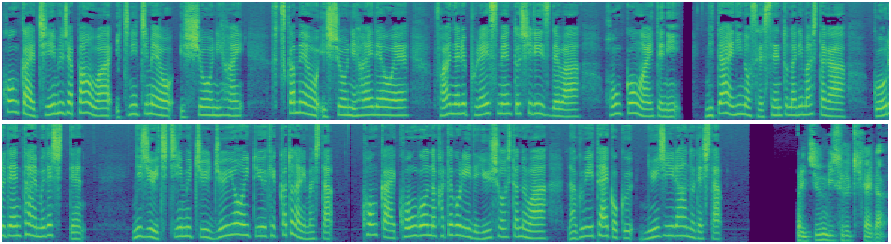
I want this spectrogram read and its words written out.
今回チームジャパンは1日目を1勝2敗、2日目を1勝2敗で終え、ファイナルプレイスメントシリーズでは、香港相手に2対2の接戦となりましたが、ゴールデンタイムで失点。21チーム中14位という結果となりました。今回混合のカテゴリーで優勝したのは、ラグビー大国ニュージーランドでした。やっぱり準備する機会が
